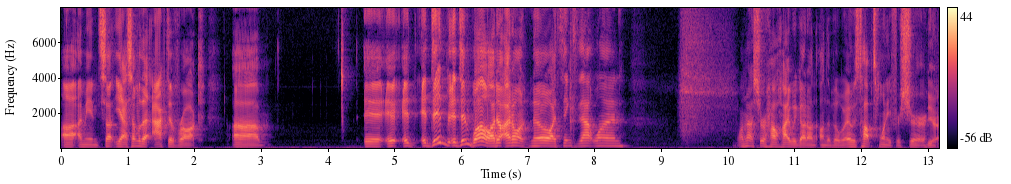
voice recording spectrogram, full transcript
uh, I mean, so yeah, some of the active rock, um, it, it, it it did it did well. I don't I don't know. I think that one. I'm not sure how high we got on, on the billboard. It was top 20 for sure. Yeah.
